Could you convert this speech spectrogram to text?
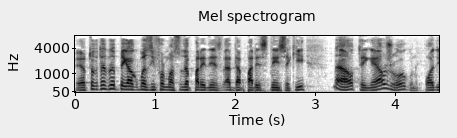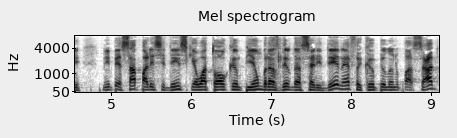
Eu estou tentando pegar algumas informações da, da Aparecidense aqui. Não, tem que ganhar o jogo. Não pode nem pensar a Aparecidense, que é o atual campeão brasileiro da Série D, né? Foi campeão no ano passado,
